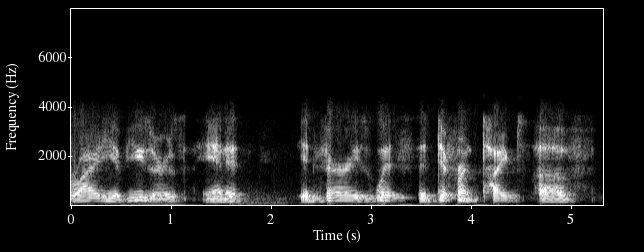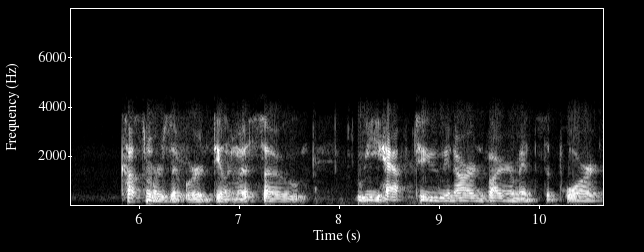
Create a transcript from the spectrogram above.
variety of users, and it it varies with the different types of customers that we're dealing with. So we have to, in our environment, support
